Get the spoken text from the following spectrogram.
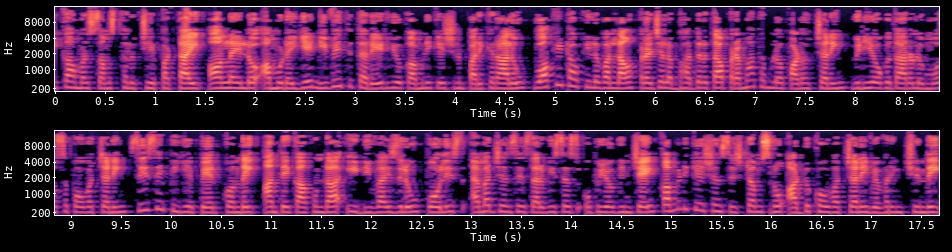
ఈ కామర్స్ సంస్థలు చేపట్టాయి. ఆన్లైన్లో అమ్ముడయ్యే నివేదిత రేడియో కమ్యూనికేషన్ పరికరాలు వాకీటాకీల వల్ల ప్రజల భద్రత ప్రమాదంలో పడొచ్చని వినియోగదారులు మోసపోవచ్చని సీసీపీఏ పేర్కొంది. అంతేకాకుండా ఈ డివైజులు పోలీస్ ఎమర్జెన్సీ సర్వీసెస్ ఉపయోగించే కమ్యూనికేషన్ సిస్టమ్స్ను అడ్డుకోవచ్చని వివరించింది.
